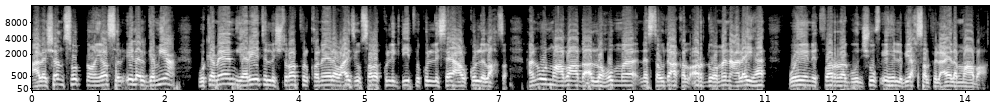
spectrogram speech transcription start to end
علشان صوتنا يصل إلى الجميع. وكمان يا ريت الاشتراك في القناة لو عايز يوصلك كل جديد في كل ساعة وكل لحظة. هنقول مع بعض اللهم نستودعك الأرض ومن عليها ونتفرج ونشوف إيه اللي بيحصل في العالم مع بعض.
